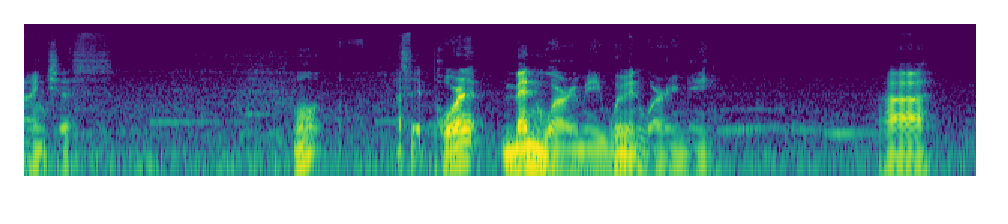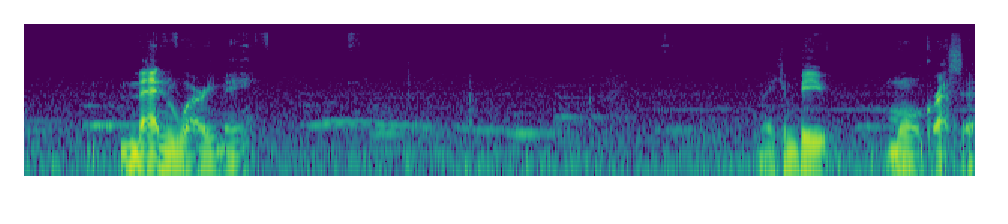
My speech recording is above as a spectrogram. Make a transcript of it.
anxious? What? That's a bit poor, it? Men worry me, women worry me. Uh, men worry me. They can be more aggressive.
